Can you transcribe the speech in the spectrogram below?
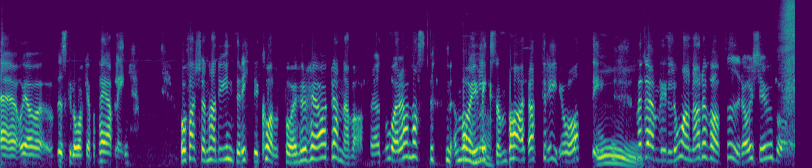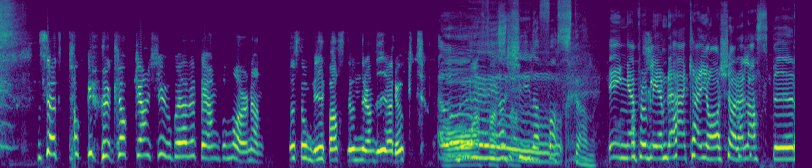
Eh, och jag, vi skulle åka på tävling. Och farsan hade ju inte riktigt koll på hur hög denna var för att våra lastbil var ju liksom bara 3,80. Men den vi lånade var 4,20. Så att klock, klockan 20 över fem på morgonen då stod vi fast under en viadukt. Nej, jag kilar fast den. Inga problem, det här kan jag köra lastbil.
